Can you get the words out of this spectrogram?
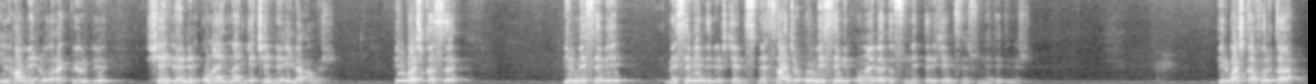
ilham ehli olarak gördüğü şeyhlerinin onayından geçenleriyle alır. Bir başkası bir mezhebi mezhep edinir kendisine. Sadece o mezhebin onayladığı sünnetleri kendisine sünnet edinir. Bir başka fırka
